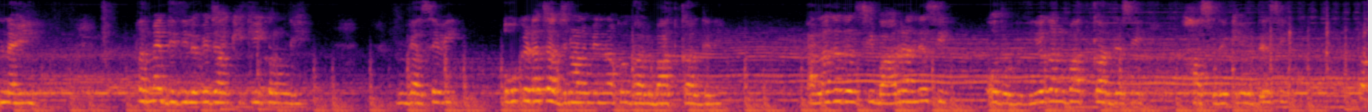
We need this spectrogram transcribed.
ਨਹੀਂ ਪਰ ਮੈਂ ਦੀਦੀ ਲਵੇ ਜਾ ਕੇ ਕੀ ਕਰੂੰਗੀ? ਵੈਸੇ ਵੀ ਉਹ ਕਿਹੜਾ ਚੱਜ ਨਾਲ ਮੇਰੇ ਨਾਲ ਕੋਈ ਗੱਲਬਾਤ ਕਰਦੇ ਨੇ? ਪਹਿਲਾਂ ਜਦੋਂ ਅਸੀਂ ਬਾਹਰ ਰਹਿੰਦੇ ਸੀ ਉਦੋਂ ਵਧੀਆ ਗੱਲਬਾਤ ਕਰਦੇ ਸੀ ਹੱਸਦੇ ਖੇਡਦੇ ਸੀ। ਪਰ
